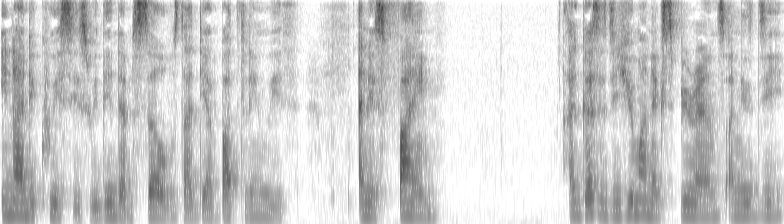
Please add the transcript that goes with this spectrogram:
inadequacies within themselves that they are battling with and it's fine i guess it's the human experience and it's the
